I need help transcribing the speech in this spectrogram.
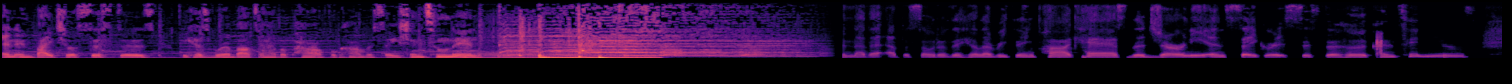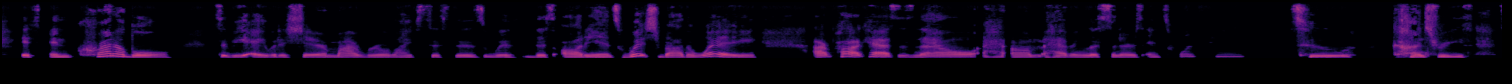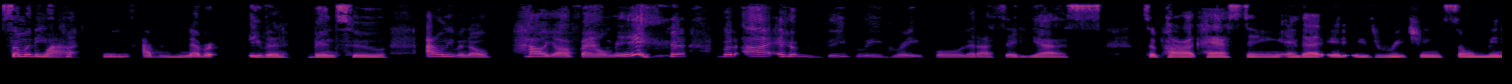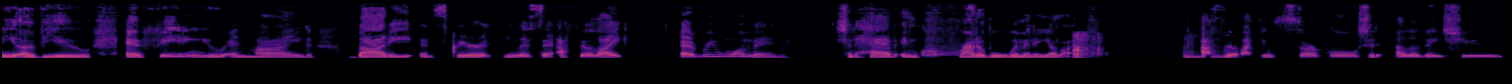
and invite your sisters because we're about to have a powerful conversation. Tune in. Another episode of the Heal Everything podcast. The journey in sacred sisterhood continues. It's incredible to be able to share my real life sisters with this audience, which by the way, our podcast is now um, having listeners in 22 countries. Some of these wow. countries I've never even been to. I don't even know how y'all found me, but I am deeply grateful that I said yes to podcasting and that it is reaching so many of you and feeding you in mind, body, and spirit. Listen, I feel like every woman should have incredible women in your life. Mm-hmm. I feel like your circle should elevate you,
